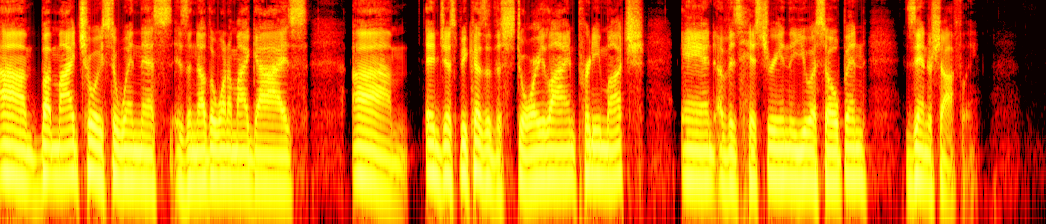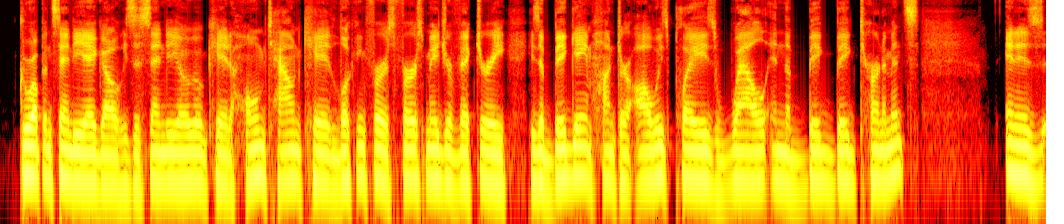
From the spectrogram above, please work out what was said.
Um, but my choice to win this is another one of my guys. Um, and just because of the storyline, pretty much, and of his history in the U.S. Open, Xander Schauffele. Grew up in San Diego. He's a San Diego kid, hometown kid, looking for his first major victory. He's a big game hunter, always plays well in the big, big tournaments. And his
